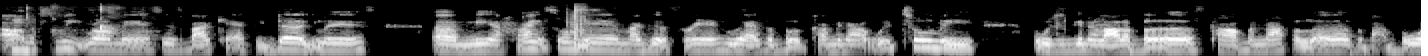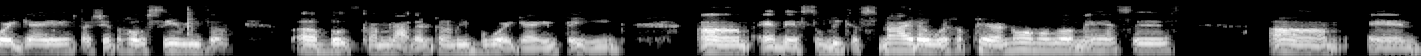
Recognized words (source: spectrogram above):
All the sweet romances by Kathy Douglass, uh, Mia Heintzelman, my good friend who has a book coming out with Tuli, which is getting a lot of buzz called Monopoly Love about board games. Like she has a whole series of uh, books coming out that are going to be board game themed. Um, and then Suleikha Snyder with her paranormal romances um, and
